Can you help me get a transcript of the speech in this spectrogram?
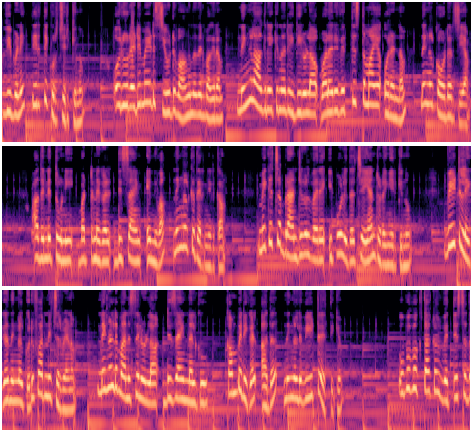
വിപണി തിരുത്തിക്കുറിച്ചിരിക്കുന്നു. ഒരു റെഡിമെയ്ഡ് സ്യൂട്ട് വാങ്ങുന്നതിന് പകരം നിങ്ങൾ ആഗ്രഹിക്കുന്ന രീതിയിലുള്ള വളരെ വ്യത്യസ്തമായ ഒരെണ്ണം നിങ്ങൾക്ക് ഓർഡർ ചെയ്യാം. അതിന്റെ തുണി ബട്ടണുകൾ ഡിസൈൻ എന്നിവ നിങ്ങൾക്ക് തിരഞ്ഞെടുക്കാം. മികച്ച ബ്രാൻഡുകൾ വരെ ഇപ്പോൾ ഇത് ചെയ്യാൻ തുടങ്ങിയിരിക്കുന്നു. വീട്ടിലേക്ക് നിങ്ങൾക്കൊരു ഫർണിച്ചർ വേണം. നിങ്ങളുടെ മനസ്സിലുള്ള ഡിസൈൻ നൽകൂ. കമ്പനികൾ അത് നിങ്ങളുടെ വീട്ടിലെത്തിക്കും. ഉപഭോക്താക്കൾ വ്യത്യസ്തത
